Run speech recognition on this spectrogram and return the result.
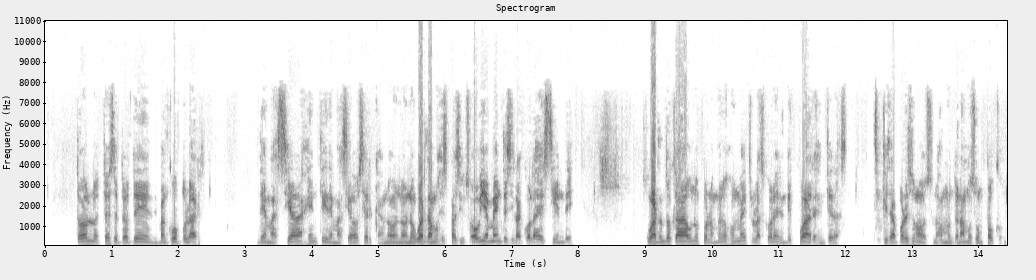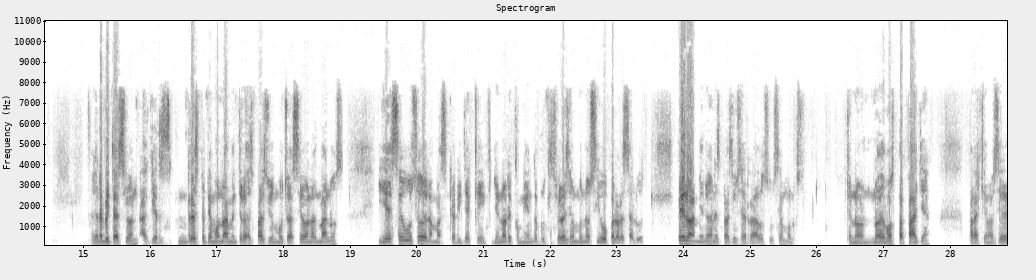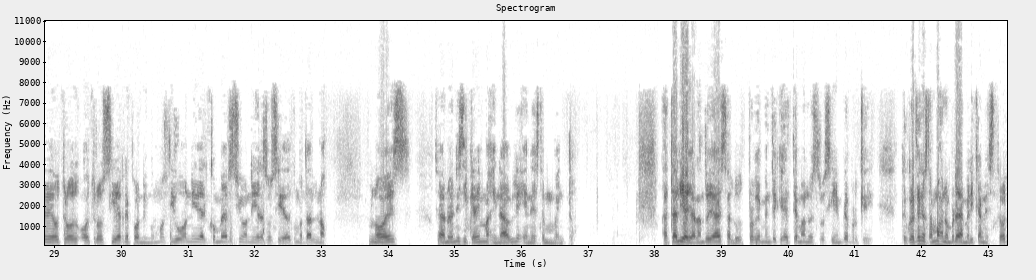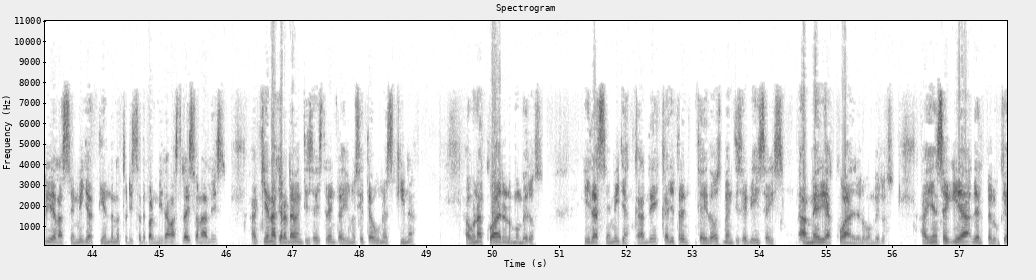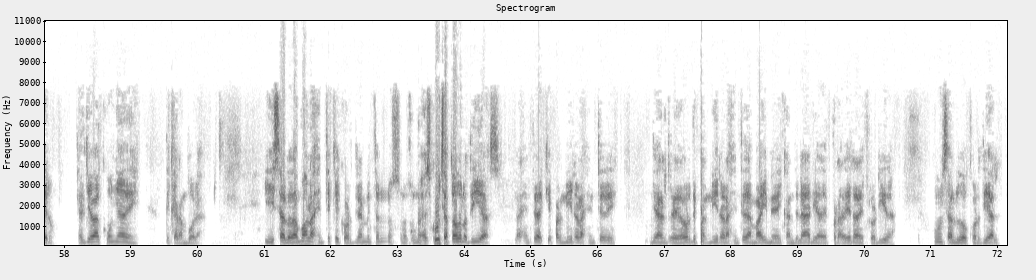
todo, todo el sector del Banco Popular, demasiada gente y demasiado cerca, no, no, no guardamos espacios. Obviamente, si la cola se extiende, guardando cada uno por lo menos un metro, las colas de cuadras enteras. Quizá por eso nos, nos amontonamos un poco. Es una invitación a que respetemos nuevamente los espacios, mucho aseo en las manos y ese uso de la mascarilla que, que, yo no recomiendo porque suele ser muy nocivo para la salud, pero al menos en espacios cerrados usémoslos. Que no, no demos papaya para que no se dé otro, otro cierre por ningún motivo, ni del comercio, ni de la sociedad como tal, no. No es, o sea, no es ni siquiera imaginable en este momento. Natalia, y hablando ya de salud, propiamente, que es el tema nuestro siempre, porque recuerden que estamos a nombre de American Store y de La Semilla, tienda naturista de Palmira más tradicionales, aquí en la Gerarda 263171 esquina, a una cuadra de los bomberos, y La Semilla, calle, calle 32 2616, a media cuadra de los bomberos, ahí enseguida del peluquero. Él lleva cuña de, de carambola. Y saludamos a la gente que cordialmente nos, nos, nos, escucha todos los días, la gente de aquí de Palmira, la gente de, de alrededor de Palmira, la gente de Amaime, de Candelaria, de Pradera, de Florida. Un saludo cordial.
